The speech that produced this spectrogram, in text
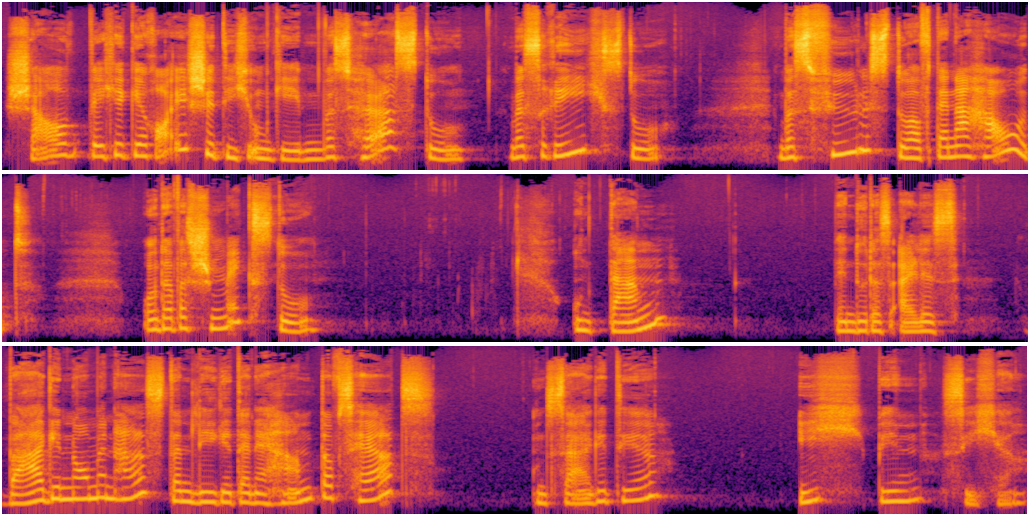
Schau, welche Geräusche dich umgeben, was hörst du, was riechst du, was fühlst du auf deiner Haut? Oder was schmeckst du. Und dann, wenn du das alles wahrgenommen hast, dann lege deine Hand aufs Herz und sage dir, ich bin sicher.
